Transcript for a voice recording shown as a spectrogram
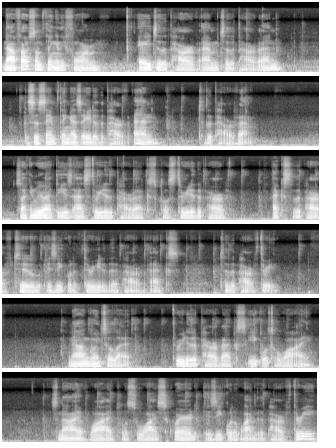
Now if I have something in the form a to the power of m to the power of n, this is the same thing as a to the power of n to the power of m. So I can rewrite these as 3 to the power of x plus 3 to the power of x to the power of 2 is equal to 3 to the power of x to the power of 3. Now I'm going to let 3 to the power of x equal to y. So now I have y plus y squared is equal to y to the power of 3.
